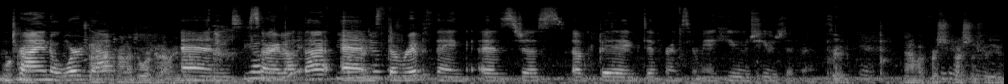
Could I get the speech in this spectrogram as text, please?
Work trying to work Try out. try not to work it out right now. And sorry about that. Yeah, And the rib thing is just a big difference for me. A huge, huge difference. Good. Now, how about first impressions for you?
